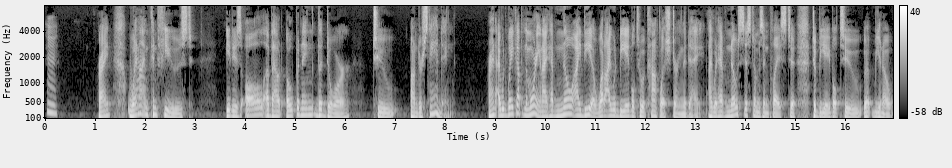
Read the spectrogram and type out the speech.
Hmm. Right? When yeah. I'm confused, it is all about opening the door to understanding. Right? I would wake up in the morning and I'd have no idea what I would be able to accomplish during the day. I would have no systems in place to to be able to uh, you know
